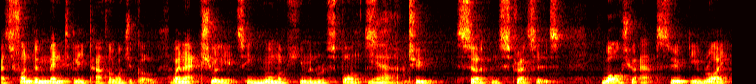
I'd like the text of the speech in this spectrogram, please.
as fundamentally pathological when actually it's a normal human response yeah. to certain stresses. Whilst you're absolutely right,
